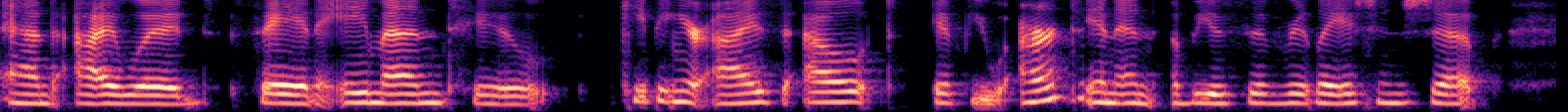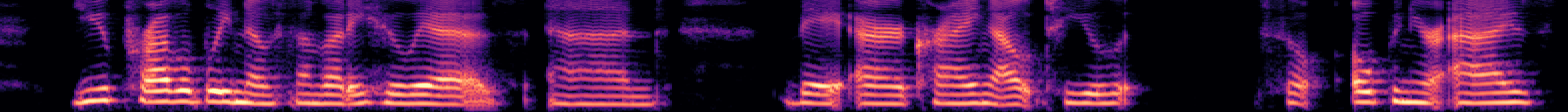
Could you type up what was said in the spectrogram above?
And I would say an amen to keeping your eyes out. If you aren't in an abusive relationship, you probably know somebody who is, and they are crying out to you. So open your eyes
